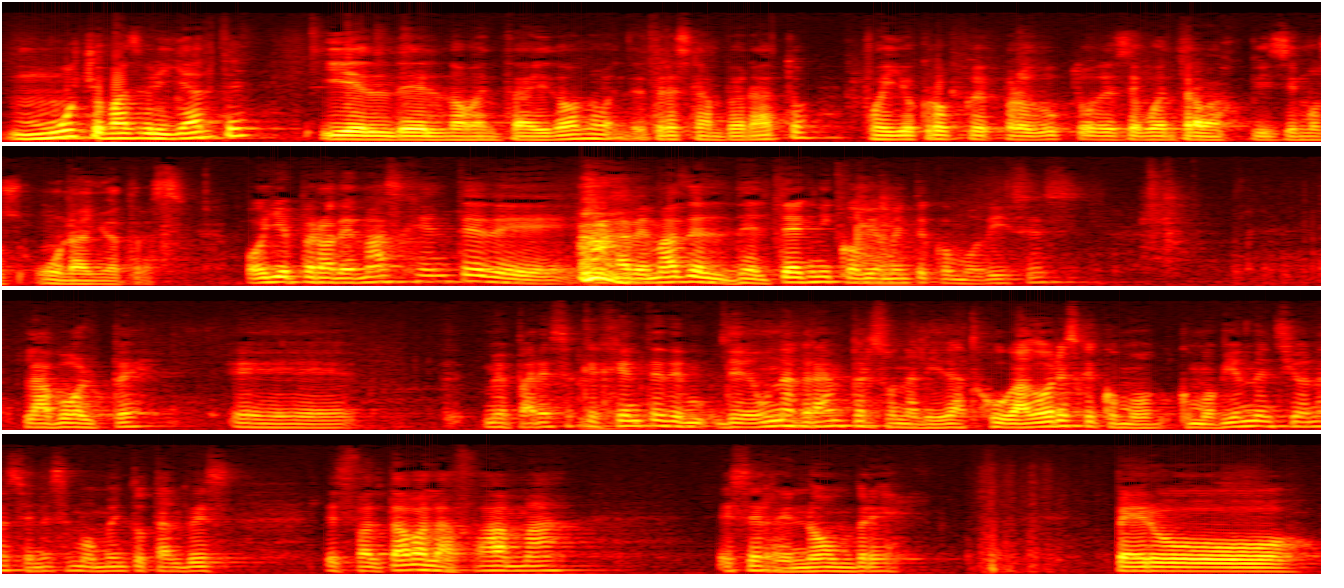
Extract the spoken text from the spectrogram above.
mucho más brillante y el del 92-93 campeonato fue yo creo que producto de ese buen trabajo que hicimos un año atrás. Oye, pero además gente de, además del, del técnico, obviamente como dices, la Volpe, eh, me parece que gente de, de, una gran personalidad, jugadores que como, como bien mencionas en ese momento tal vez les faltaba la fama, ese renombre, pero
